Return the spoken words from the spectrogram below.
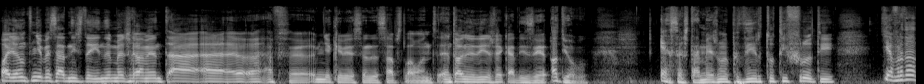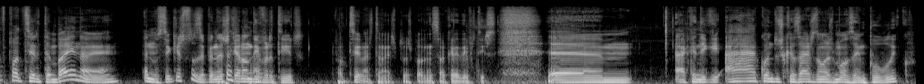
Olha, eu não tinha pensado nisto ainda, mas realmente há- há- há- a minha cabeça anda, sabe-se lá onde. António Dias veio cá dizer: Ó Diogo, essa está mesmo a pedir tutti frutti. E a verdade pode ser também, não é? A não ser que as pessoas apenas queiram divertir. Pode ser, mas também as pessoas podem só querer divertir-se. Ahm, há quem diga: Ah, quando os casais dão as mãos em público,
